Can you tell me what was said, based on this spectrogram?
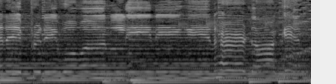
And a pretty woman leaning in her darkened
